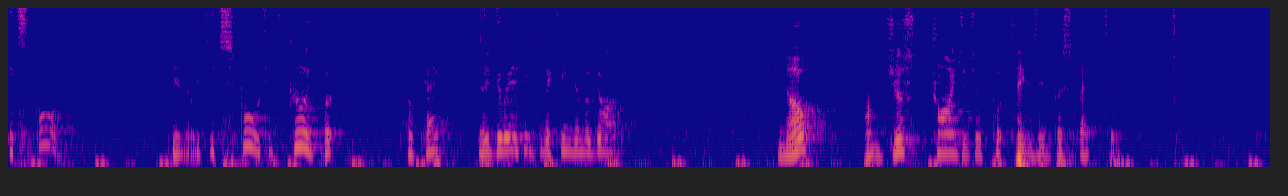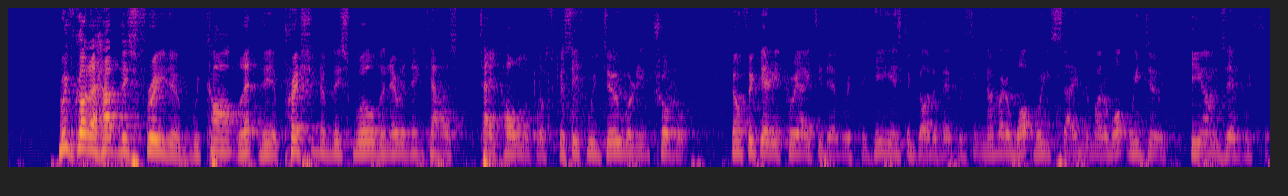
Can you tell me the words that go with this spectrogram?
it's sport. You know, it's, it's sport, it's good, but okay. Does it do anything for the kingdom of God? No. I'm just trying to just put things in perspective. We've got to have this freedom. We can't let the oppression of this world and everything else take hold of us because if we do, we're in trouble. Don't forget He created everything. He is the God of everything. No matter what we say, no matter what we do, He owns everything.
